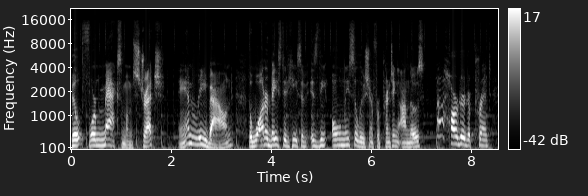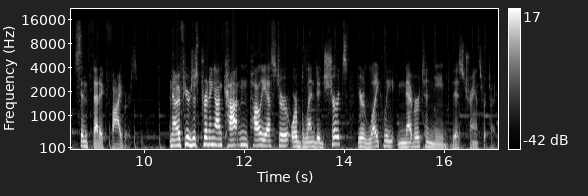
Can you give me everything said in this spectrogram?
Built for maximum stretch, and rebound, the water-based adhesive is the only solution for printing on those uh, harder to print synthetic fibers. Now, if you're just printing on cotton, polyester, or blended shirts, you're likely never to need this transfer type.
